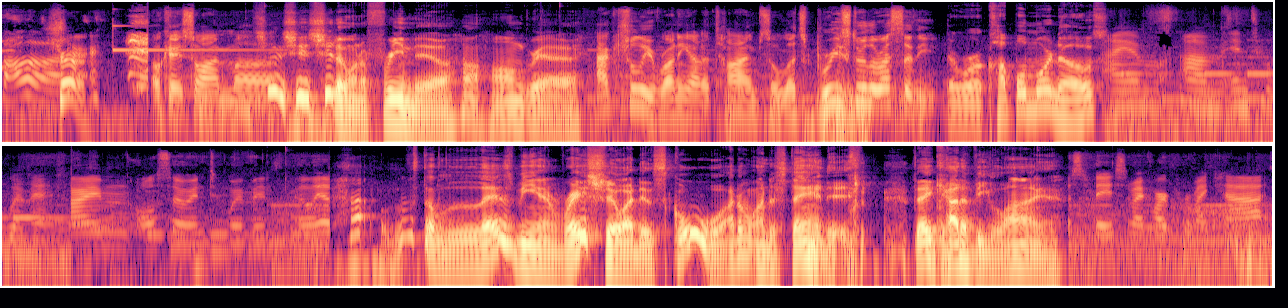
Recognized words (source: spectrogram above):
follow up. Sure. Okay, so I'm uh, She she should have want a free meal. Huh, hungry. actually running out of time, so let's breeze through the rest of the. There were a couple more no's. I am um into women. I'm also into women. Really? What's the lesbian ratio at this school? I don't understand it. They gotta be lying. Space in my heart for my cat.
